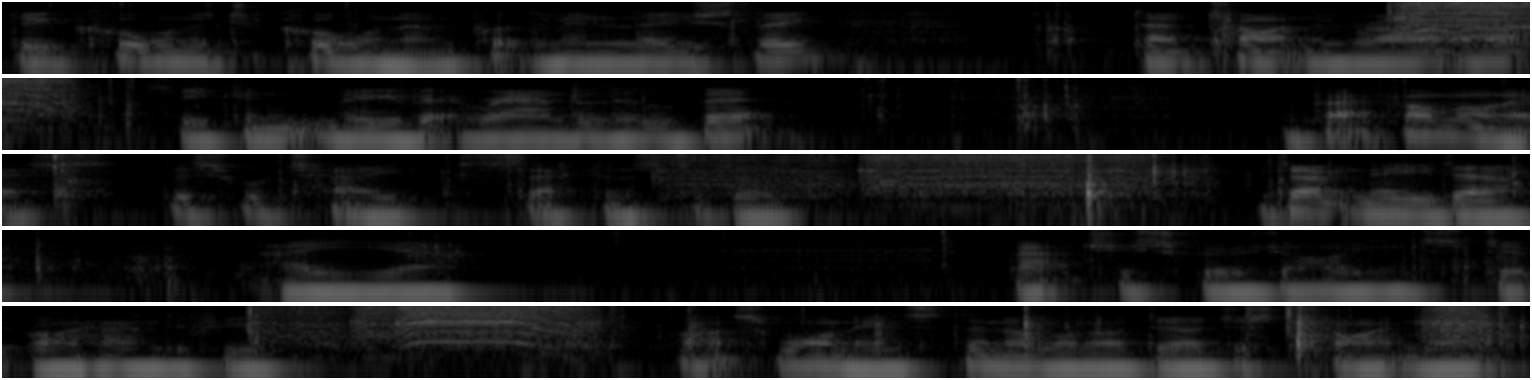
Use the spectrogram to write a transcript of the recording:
do corner to corner and put them in loosely. Don't tighten them right up, so you can move it around a little bit. In fact, if I'm honest, this will take seconds to do. You don't need a, a uh, battery screwdriver, you can just do it by hand if you... That's one inch, then what I do, I just tighten that.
